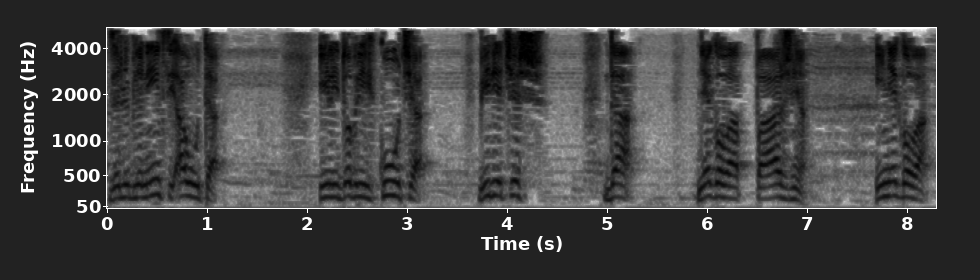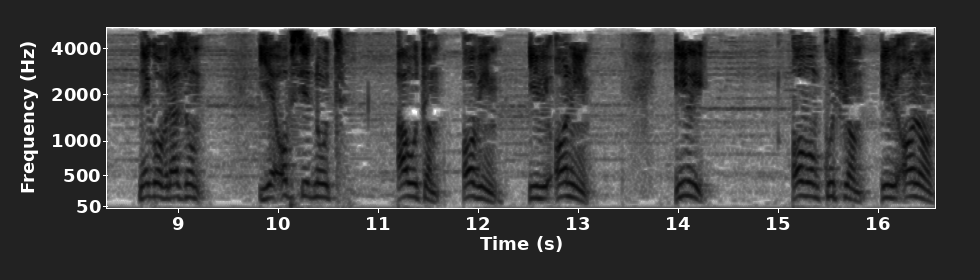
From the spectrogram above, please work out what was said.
Zaljubljenici auta ili dobrih kuća vidjet ćeš da njegova pažnja i njegova, njegov razum je opsjednut autom ovim ili onim ili ovom kućom ili onom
